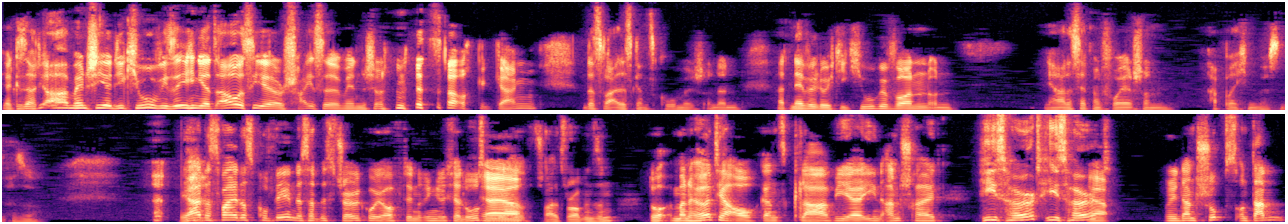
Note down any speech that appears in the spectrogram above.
Der hat gesagt, ja Mensch, hier DQ, wie sehe ich ihn jetzt aus hier? Scheiße, Mensch. Und ist auch gegangen. Und das war alles ganz komisch. Und dann hat Neville durch DQ gewonnen und ja, das hätte man vorher schon abbrechen müssen. Also Ja, das war ja das Problem, deshalb ist Jericho ja auf den Ringrichter losgegangen, Ja. Charles Robinson. Man hört ja auch ganz klar, wie er ihn anschreit, he's hurt, he's hurt, Ja. und ihn dann schubst und dann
